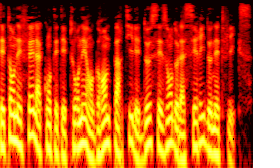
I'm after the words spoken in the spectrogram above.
C'est en effet là qu'ont été tournées en grande partie les deux saisons de la série de Netflix.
